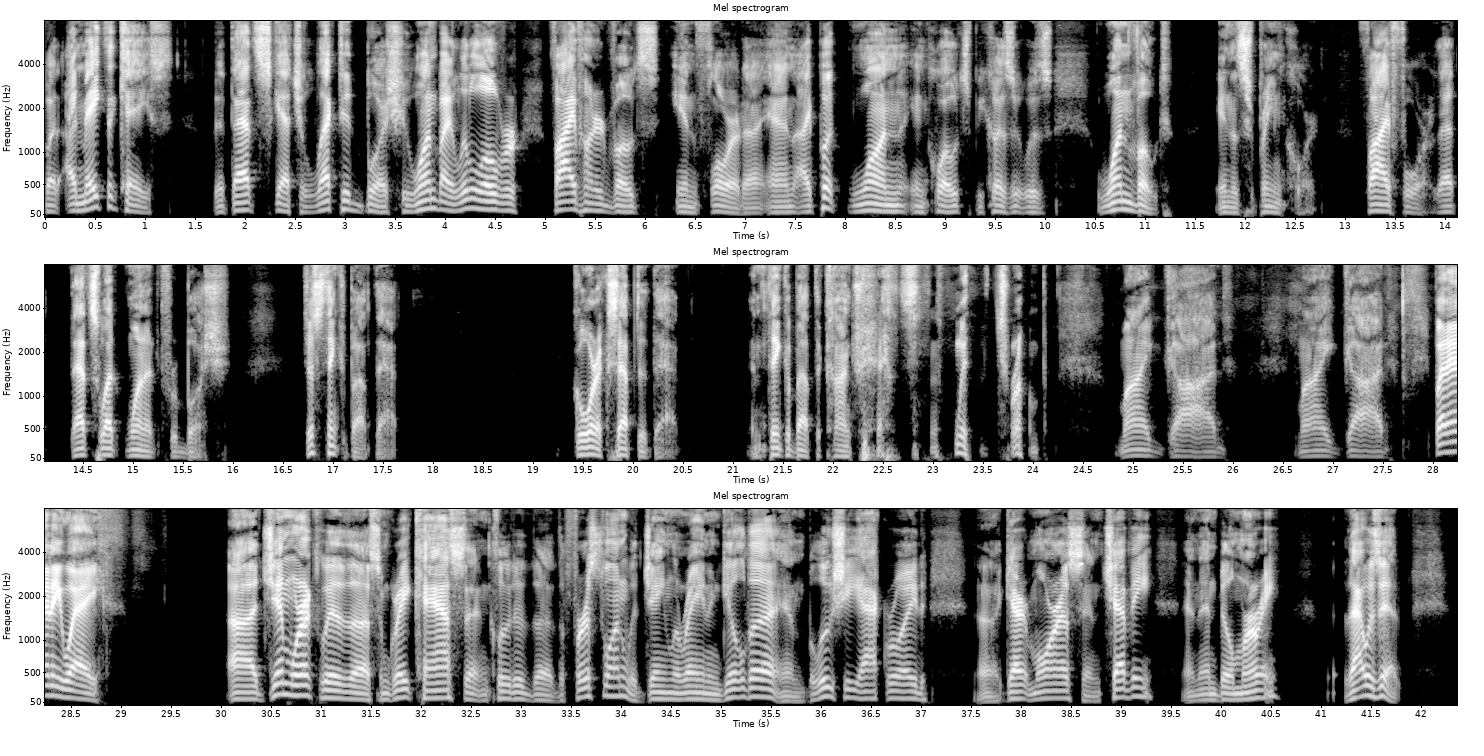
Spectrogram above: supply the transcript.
But I make the case that that sketch elected Bush, who won by a little over 500 votes in Florida. And I put one in quotes because it was one vote in the Supreme Court, 5 4. That, that's what won it for Bush. Just think about that. Gore accepted that. And think about the contrast with Trump. My God. My God. But anyway, uh, Jim worked with uh, some great casts that included the the first one with Jane Laraine and Gilda and Belushi, Aykroyd, uh, Garrett Morris, and Chevy, and then Bill Murray. That was it.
